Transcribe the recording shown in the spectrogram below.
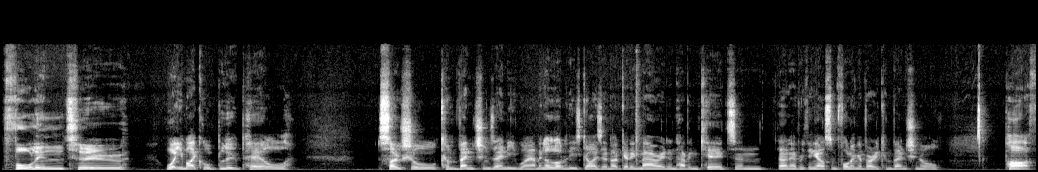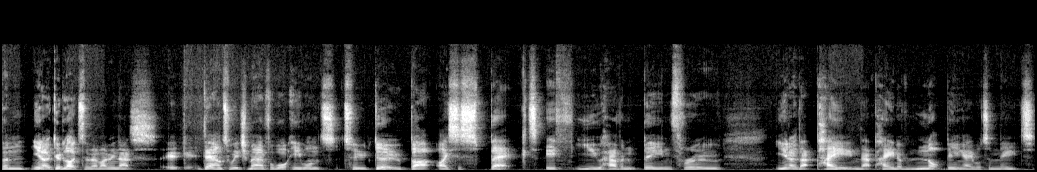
fall into what you might call blue pill social conventions anyway. I mean, a lot of these guys end up getting married and having kids and, and everything else and following a very conventional path. And you know good luck to them. I mean that's it, it, down to each man for what he wants to do. But i suspect if you haven't been through you know that pain that pain of not being able to meet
